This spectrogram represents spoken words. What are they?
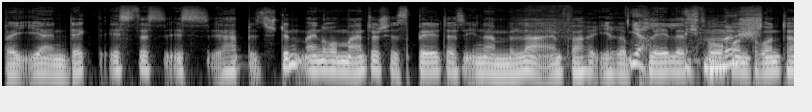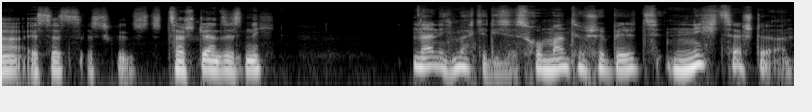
bei ihr entdeckt. Ist das, ist, hab, es stimmt mein romantisches Bild, dass Ina Müller einfach ihre ja, Playlist hoch und runter, ist das, zerstören Sie es nicht? Nein, ich möchte dieses romantische Bild nicht zerstören.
